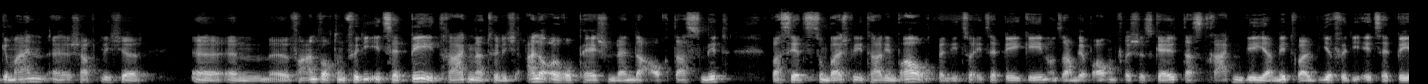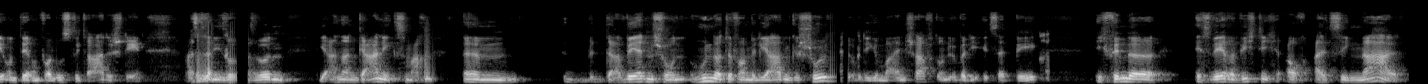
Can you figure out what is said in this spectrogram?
gemeinschaftliche äh, ähm, äh, Verantwortung für die EZB tragen natürlich alle europäischen Länder auch das mit, was jetzt zum Beispiel Italien braucht. Wenn die zur EZB gehen und sagen, wir brauchen frisches Geld, das tragen wir ja mit, weil wir für die EZB und deren Verluste gerade stehen. Also wenn die so würden, die anderen gar nichts machen. Ähm, da werden schon Hunderte von Milliarden geschuldet über die Gemeinschaft und über die EZB. Ich finde, es wäre wichtig, auch als Signal,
